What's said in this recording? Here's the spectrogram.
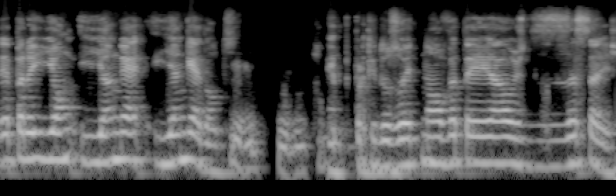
é para young, young, young adults. Uhum, uhum. É a partir dos 8, 9 até aos 16.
